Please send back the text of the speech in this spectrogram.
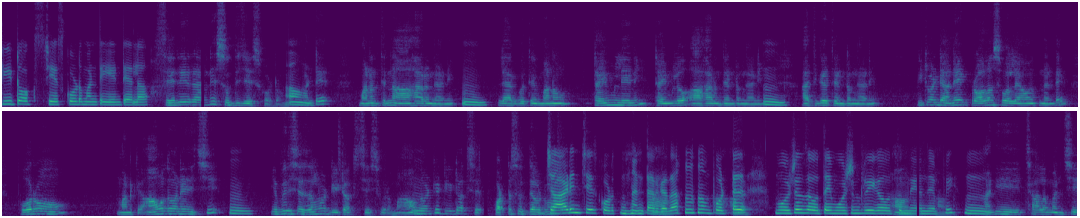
డీటాక్స్ చేసుకోవడం అంటే ఏంటి ఎలా శరీరాన్ని శుద్ధి చేసుకోవడం. అంటే మనం తిన్న ఆహారం కానీ. లేకపోతే మనం టైం లేని టైంలో ఆహారం తినటం కానీ. అతిగా తినటం కానీ ఇటువంటి అనేక ప్రాబ్లమ్స్ వల్ల ఏమవుతుందంటే పూర్వం మనకి ఆముదం అనేది ఇచ్చి. ఎవ్రీ సీజన్లో డీటాక్స్ చేసేవారు ఆముదం అంటే డీటాక్స్ పొట్ట శుద్ధి అవడం జాడించేసి కొడుతుంది అంటారు. కదా పొట్ట. మోషన్స్ అవుతాయి మోషన్ ఫ్రీగా అవుతుంది అని చెప్పి. అది చాలా మంచి.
